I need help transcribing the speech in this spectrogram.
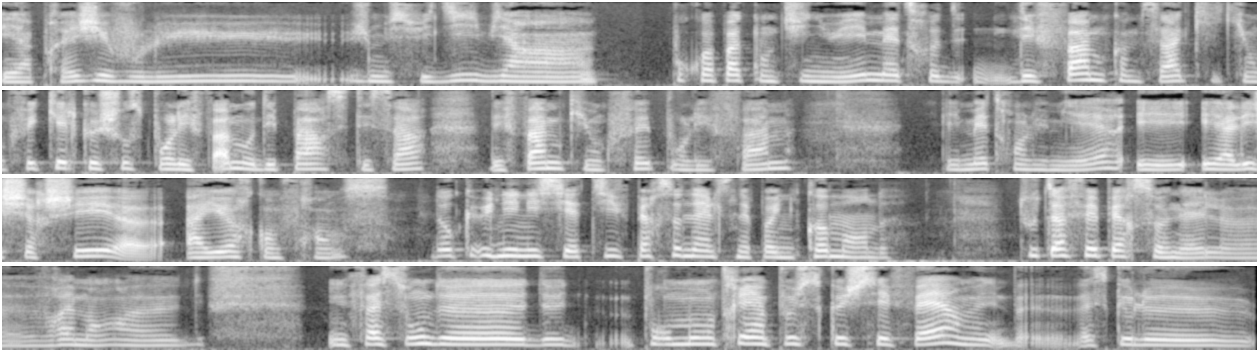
Et après, j'ai voulu, je me suis dit, bien, pourquoi pas continuer, mettre des femmes comme ça, qui, qui ont fait quelque chose pour les femmes. Au départ, c'était ça, des femmes qui ont fait pour les femmes, les mettre en lumière et, et aller chercher euh, ailleurs qu'en France. Donc une initiative personnelle, ce n'est pas une commande? Tout à fait personnelle, vraiment. Une façon de, de pour montrer un peu ce que je sais faire parce que le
